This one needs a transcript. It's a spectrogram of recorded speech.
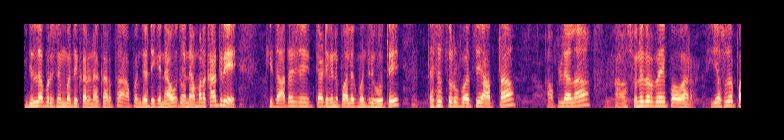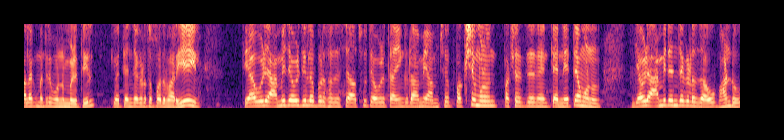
जिल्हा परिषदमध्ये करण्याकरता आपण त्या ठिकाणी आहोत. आणि आम्हाला खात्री आहे की दादा त्या ठिकाणी पालकमंत्री होते तशाच स्वरूपाचे आता आपल्याला अ, सुनेत्राताई पवार यासुद्धा पालकमंत्री म्हणून मिळतील किंवा त्यांच्याकडे तो पदभार येईल. त्यावेळी आम्ही ज्यावेळी जिल्हा परिषद सदस्य असू त्यावेळी ताईंकडे आम्ही आमचे पक्ष म्हणून पक्षाच्या त्या- त्या नेत्या म्हणून ज्यावेळी आम्ही त्यांच्याकडे जाऊ भांडू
